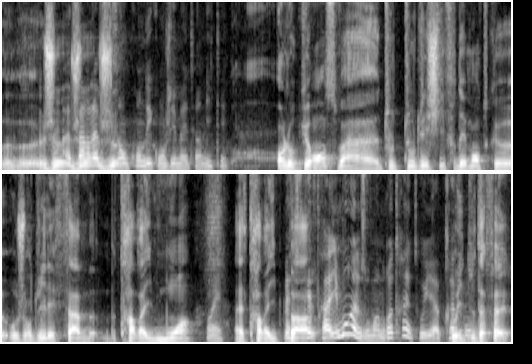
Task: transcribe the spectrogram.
euh, je, à part la prise en compte des congés maternité. En l'occurrence, bah, tous les chiffres démontrent qu'aujourd'hui, les femmes travaillent moins. Elles travaillent pas. Parce qu'elles travaillent moins, elles ont moins de retraite, oui. Après, oui, tout à fait.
